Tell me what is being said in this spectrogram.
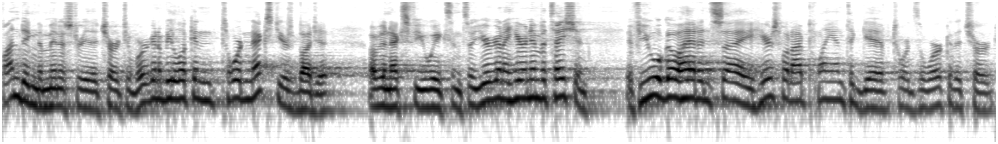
funding the ministry of the church. And we're going to be looking toward next year's budget over the next few weeks. And so you're going to hear an invitation. If you will go ahead and say, here's what I plan to give towards the work of the church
